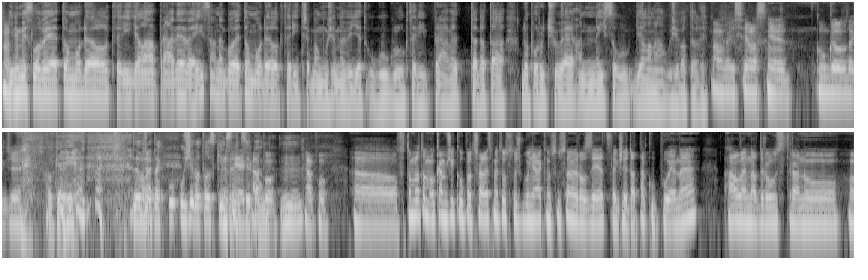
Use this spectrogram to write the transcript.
Hmm. Jinými slovy, je to model, který dělá právě Waze, anebo je to model, který třeba můžeme vidět u Google, který právě ta data doporučuje a nejsou dělaná uživateli? No, Waze je vlastně vlastně Google, takže... OK, dobře, Ale, tak uživatelským jasně, principem. Chápu, mm. chápu. Uh, v tomhle okamžiku potřebovali jsme tu službu nějakým způsobem rozjet, takže data kupujeme, ale na druhou stranu uh,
